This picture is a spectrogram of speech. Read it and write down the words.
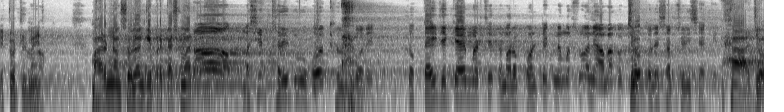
એ ટોટલ માહિતી. મારું નામ સોલંકી પ્રકાશ કુમાર. મશીન ખરીદવું હોય ખેડૂતોને. તો કઈ જગ્યાએ મળશે? તમારો કોન્ટેક નંબર શું? અને આમાં કોઈ જો- ખેડૂતોને સબસિડી છે કે હા જો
